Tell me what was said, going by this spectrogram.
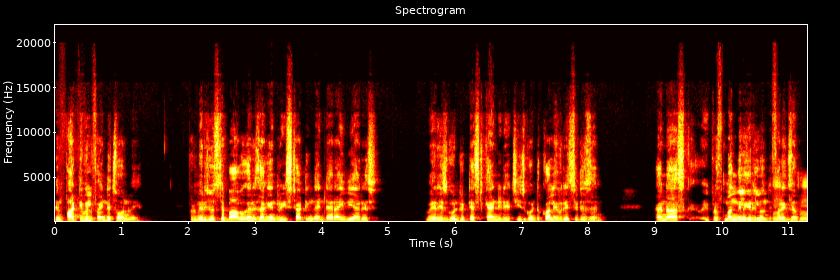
then party will find its own way ఇప్పుడు మీరు చూస్తే Babu garu is again restarting the entire IVRS where is going to test candidates is going to call every citizen and ask ఇప్పుడు మంగళగిరిలో ఉంది ఫర్ ఎగ్జాంపుల్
